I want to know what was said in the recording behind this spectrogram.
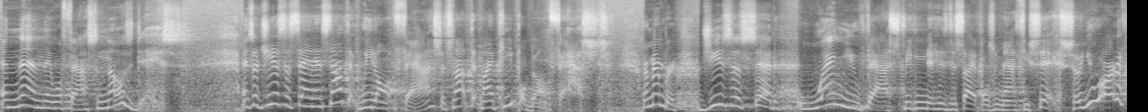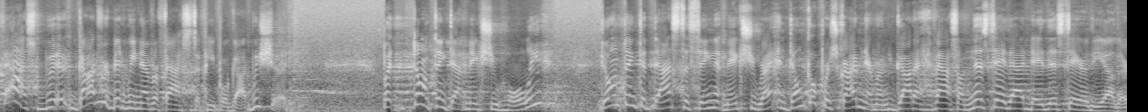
and then they will fast in those days. And so Jesus is saying, it's not that we don't fast, it's not that my people don't fast. Remember, Jesus said, when you fast, speaking to his disciples in Matthew 6. So you are to fast. God forbid we never fast as a people of God. We should. But don't think that makes you holy. Don't think that that's the thing that makes you right. And don't go prescribing everyone, you've got to fast on this day, that day, this day, or the other.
